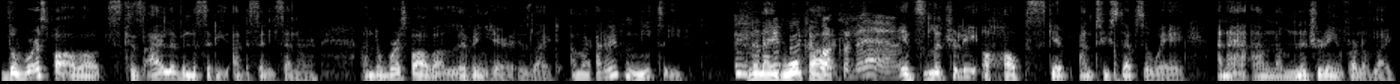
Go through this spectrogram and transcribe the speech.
the worst part about because I live in the city at the city center, and the worst part about living here is like I'm like I don't even need to eat, and then I walk out. there. It's literally a hop, skip, and two steps away, and I and I'm literally in front of like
